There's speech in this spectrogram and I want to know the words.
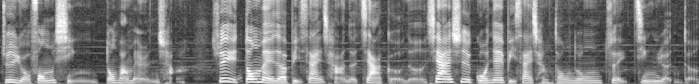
就是有风行东方美人茶，所以东美的比赛茶的价格呢，现在是国内比赛场当中最惊人的。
